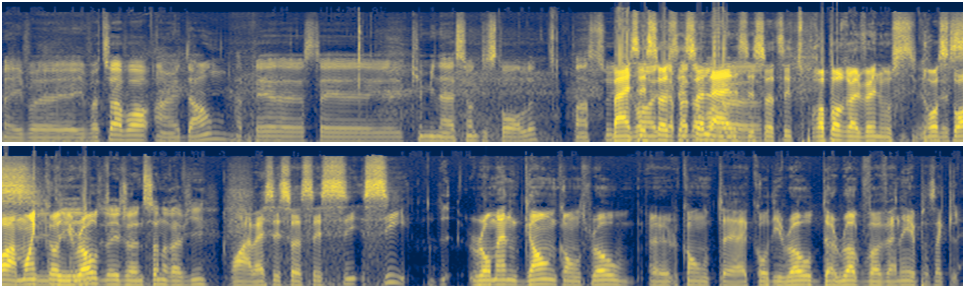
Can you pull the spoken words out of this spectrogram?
Ben, il va, il va-tu avoir un down après euh, cette euh, culmination de l'histoire-là? Penses-tu Ben, c'est ça, c'est ça, euh, c'est ça. Tu tu pourras pas relever une aussi grosse le- histoire, à moins que Cody des- Rhodes Johnson revient. Ouais, ben c'est ça. Si, si Roman gagne contre, Road, euh, contre euh, Cody Rhodes, The Rock va venir. C'est ça que la,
